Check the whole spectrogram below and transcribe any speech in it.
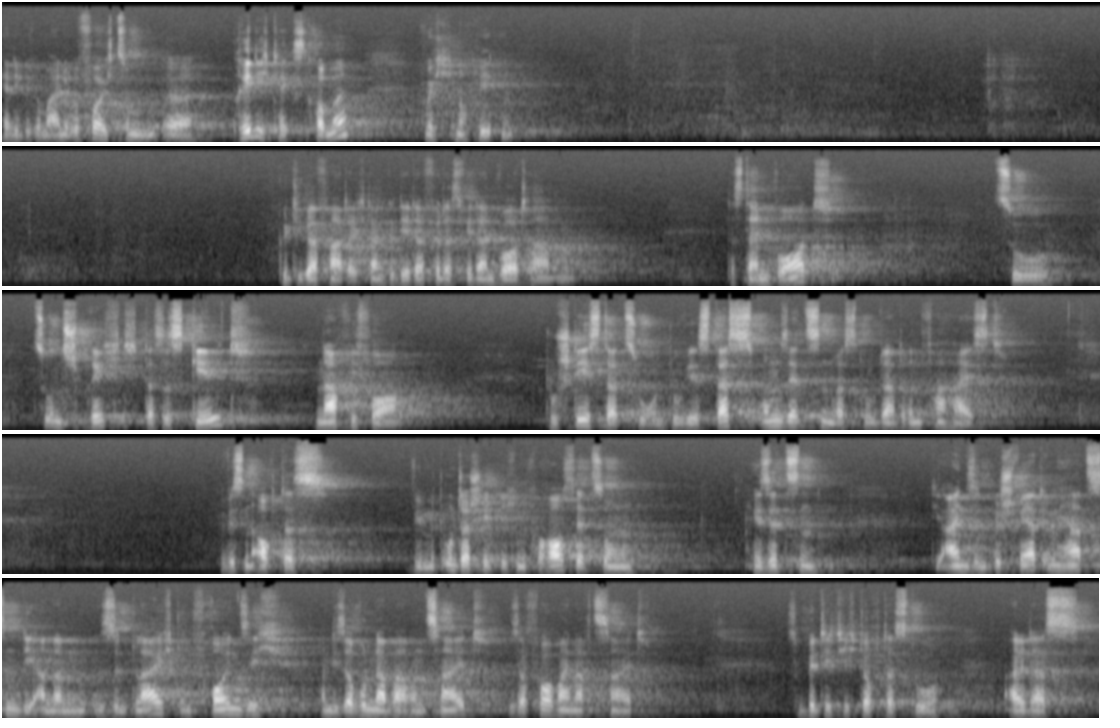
Ja, liebe Gemeinde, bevor ich zum äh, Predigtext komme, möchte ich noch beten. Gütiger Vater, ich danke dir dafür, dass wir dein Wort haben, dass dein Wort zu, zu uns spricht, dass es gilt nach wie vor. Du stehst dazu und du wirst das umsetzen, was du da drin verheißt. Wir wissen auch, dass wir mit unterschiedlichen Voraussetzungen hier sitzen. Die einen sind beschwert im Herzen, die anderen sind leicht und freuen sich an dieser wunderbaren Zeit, dieser Vorweihnachtszeit. So bitte ich dich doch, dass du all das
